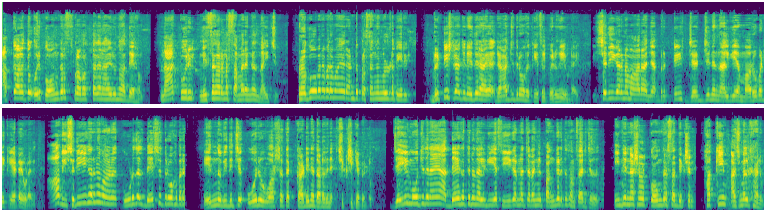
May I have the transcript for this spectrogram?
അക്കാലത്ത് ഒരു കോൺഗ്രസ് പ്രവർത്തകനായിരുന്നു അദ്ദേഹം. നാഗ്പൂരിൽ നിസ്സഹകരണ സമരങ്ങൾ നയിച്ചു. പ്രകോപനപരമായ രണ്ട് പ്രസംഗങ്ങളുടെ പേരിൽ ബ്രിട്ടീഷ് രാജിനെതിരായ രാജ്യദ്രോഹ കേസിൽ പെടുകയുണ്ടായി. വിശദീകരണം ആരാഞ്ഞ ബ്രിട്ടീഷ് ജഡ്ജിന് നൽകിയ മറുപടി കേട്ടയുടൻ. ആ വിശദീകരണമാണ് കൂടുതൽ ദേശദ്രോഹപരം എന്ന് വിധിച്ച് ഒരു വർഷത്തെ കഠിന തടവിന് ശിക്ഷിക്കപ്പെട്ടു. ജയിൽ മോചിതനായ അദ്ദേഹത്തിന് നൽകിയ സ്വീകരണ ചടങ്ങിൽ പങ്കെടുത്ത് സംസാരിച്ചത് ഇന്ത്യൻ നാഷണൽ കോൺഗ്രസ് അധ്യക്ഷൻ ഹക്കീം അജ്മൽ ഖാനും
